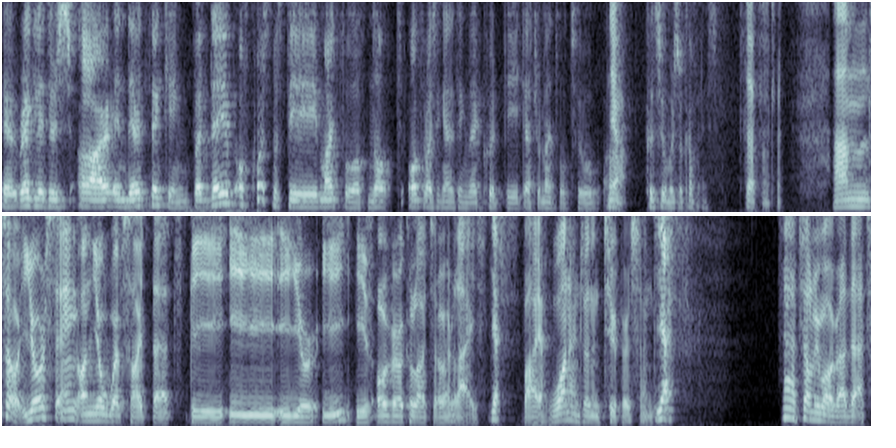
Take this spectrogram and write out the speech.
uh, regulators are in their thinking, but they of course must be mindful of not authorizing anything that could be detrimental to Yeah. Consumers or companies. Definitely. Um, so you're saying on your website that the EEE is over collateralized Yes. by 102%. Yes. Ah, tell me more about that.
